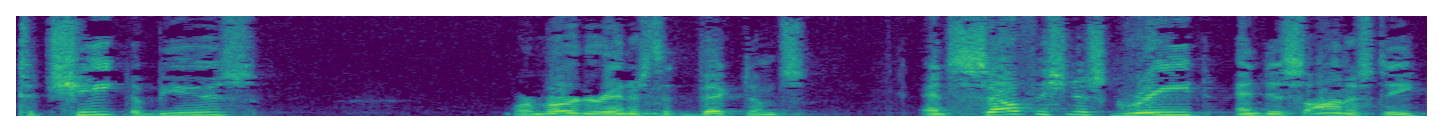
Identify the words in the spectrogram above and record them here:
to cheat, abuse, or murder innocent victims and selfishness, greed, and dishonesty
